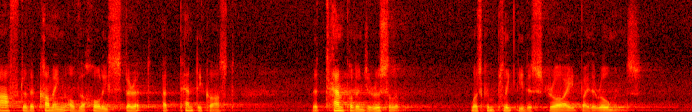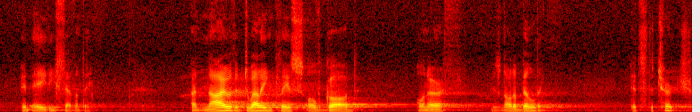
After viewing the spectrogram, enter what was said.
after the coming of the Holy Spirit at Pentecost, the temple in Jerusalem was completely destroyed by the Romans in AD 70. And now the dwelling place of God on earth is not a building, it's the church.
